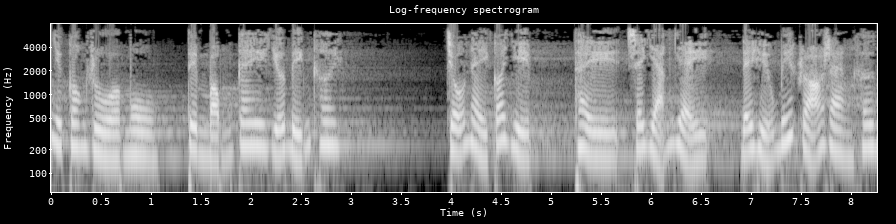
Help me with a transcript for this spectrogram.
như con rùa mù tìm bọng cây giữa biển khơi. Chỗ này có dịp, thầy sẽ giảng dạy để hiểu biết rõ ràng hơn.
